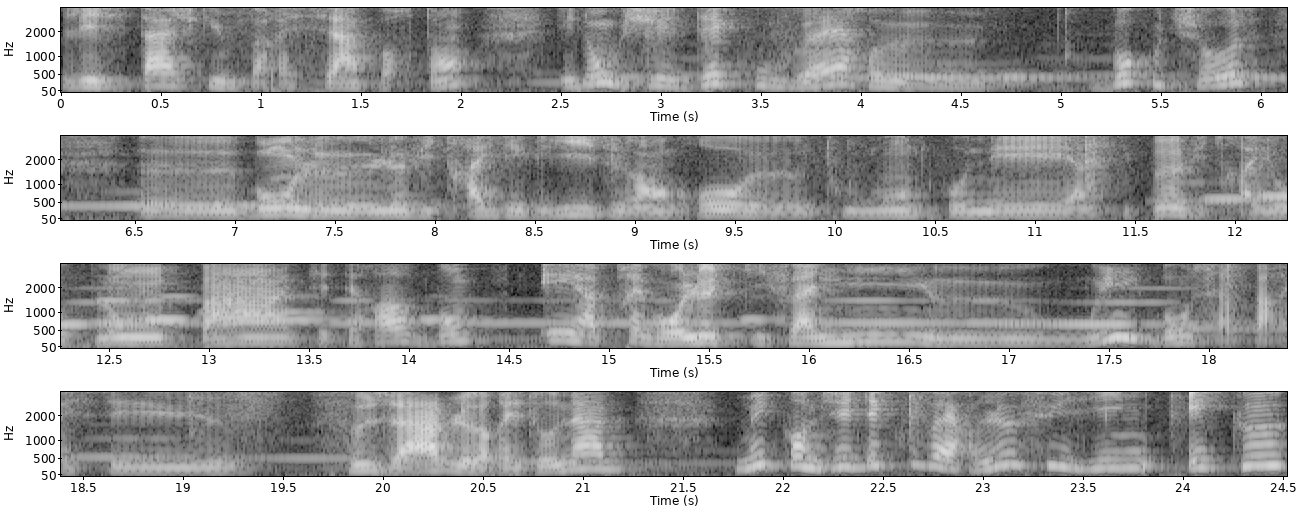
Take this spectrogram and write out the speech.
les stages qui me paraissaient importants. Et donc, j'ai découvert euh, beaucoup de choses. Euh, bon, le, vitrail d'église, en gros, tout le monde connaît un petit peu, vitrail au plomb, peint, etc. Bon. Et après, bon, le Tiffany, euh, oui, bon, ça paraissait faisable, raisonnable. Mais quand j'ai découvert le fusing et que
